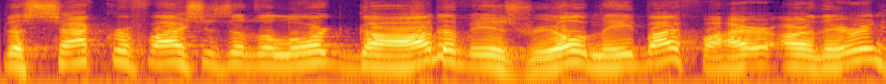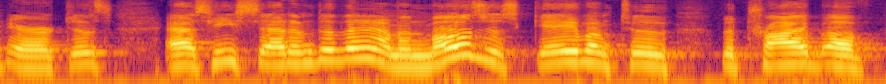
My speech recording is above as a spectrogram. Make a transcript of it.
the sacrifices of the Lord God of Israel, made by fire, are their inheritance, as he said unto them. And Moses gave unto the tribe of.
